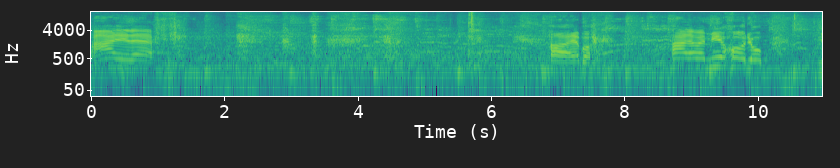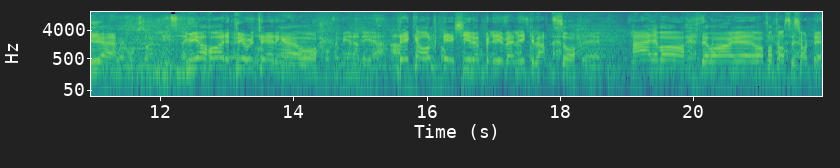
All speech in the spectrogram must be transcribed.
Nei, det Ja, jeg bare Nei, det var mye hard jobb. Mye, mye harde prioriteringer. og Det ikke alltid skiløperlivet er like lett, så Nei, det var, det var, det var fantastisk artig.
